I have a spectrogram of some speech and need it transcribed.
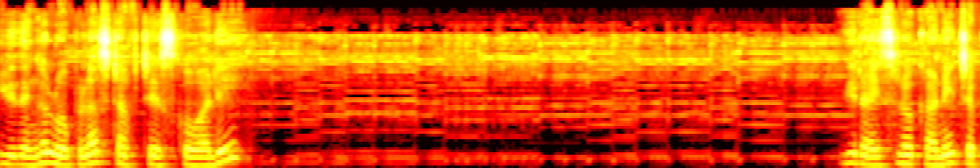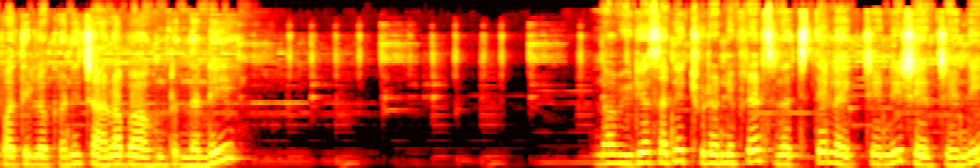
ఈ విధంగా లోపల స్టఫ్ చేసుకోవాలి. ఇది రైస్లో కానీ చపాతీలో కానీ చాలా బాగుంటుందండి. నా వీడియోస్ అన్నీ చూడండి ఫ్రెండ్స్. నచ్చితే లైక్ చేయండి షేర్ చేయండి.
